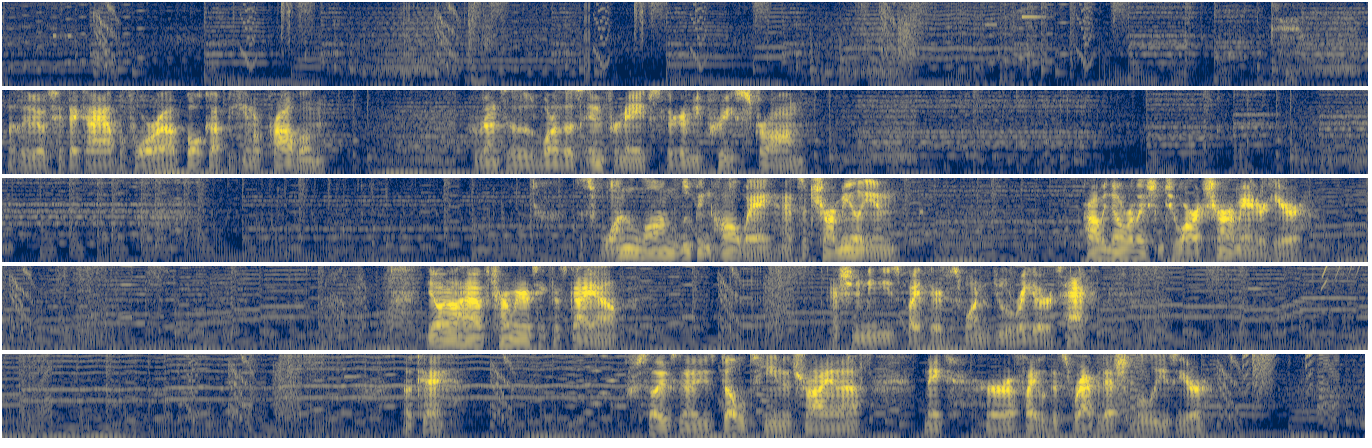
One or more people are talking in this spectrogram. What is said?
Take that guy out before uh, bulk up became a problem. If we run into one of those Infernapes, they're going to be pretty strong. Just one long looping hallway, and it's a Charmeleon. Probably no relation to our Charmander here. You know what, I'll have Charmander take this guy out. I shouldn't mean to use Bite there, just wanted to do a regular attack. Okay. Cresselia's gonna use Double Team to try and uh, make her uh, fight with this Rapidash a little easier.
